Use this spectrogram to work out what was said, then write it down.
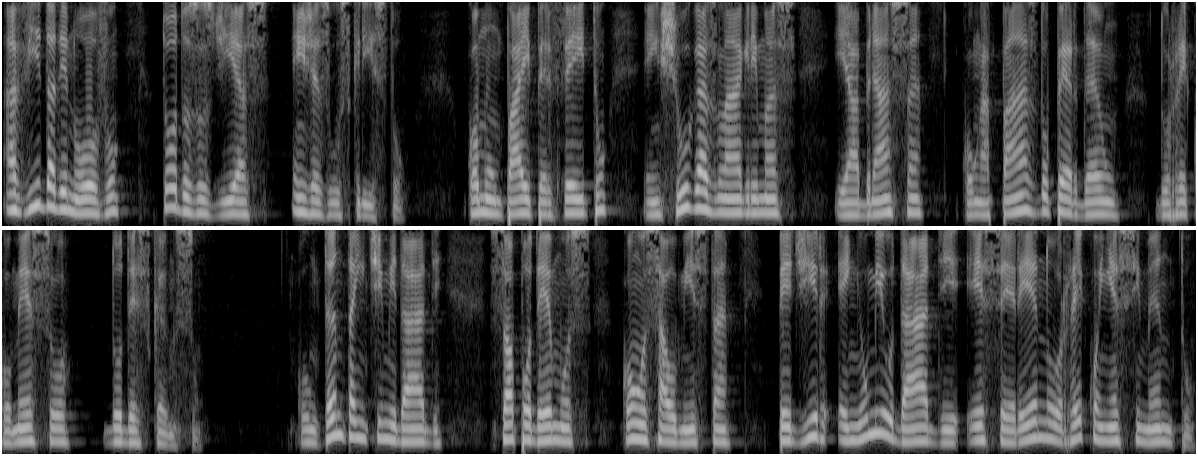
a vida de novo, todos os dias em Jesus Cristo. Como um Pai perfeito, enxuga as lágrimas e abraça com a paz do perdão, do recomeço, do descanso. Com tanta intimidade, só podemos, com o salmista, pedir em humildade e sereno reconhecimento:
